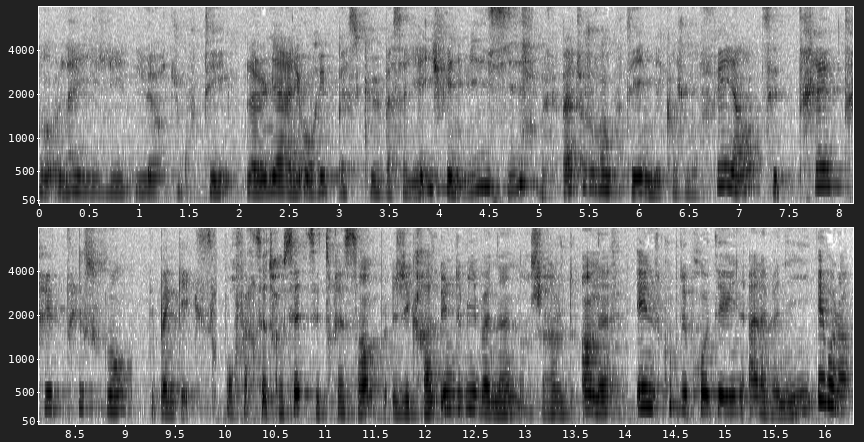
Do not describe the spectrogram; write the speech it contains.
Bon, là il est l'heure du goûter. La lumière elle est horrible parce que bah ça y est, il fait nuit ici. Je me fais pas toujours un goûter, mais quand je m'en fais un, c'est très très très souvent des pancakes. Pour faire cette recette, c'est très simple. J'écrase une demi-banane, je rajoute un œuf et une scoop de protéines à la vanille. Et voilà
